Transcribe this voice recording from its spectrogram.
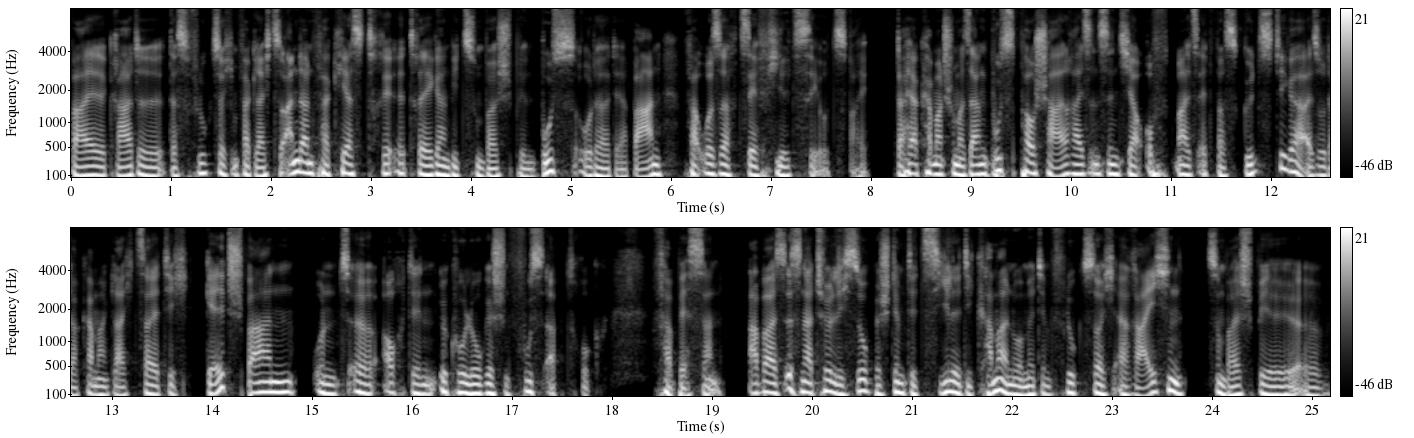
weil gerade das Flugzeug im Vergleich zu anderen Verkehrsträgern, wie zum Beispiel ein Bus oder der Bahn, verursacht sehr viel CO2. Daher kann man schon mal sagen, Buspauschalreisen sind ja oftmals etwas günstiger, also da kann man gleichzeitig Geld sparen und äh, auch den ökologischen Fußabdruck verbessern. Aber es ist natürlich so, bestimmte Ziele, die kann man nur mit dem Flugzeug erreichen, zum Beispiel äh,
